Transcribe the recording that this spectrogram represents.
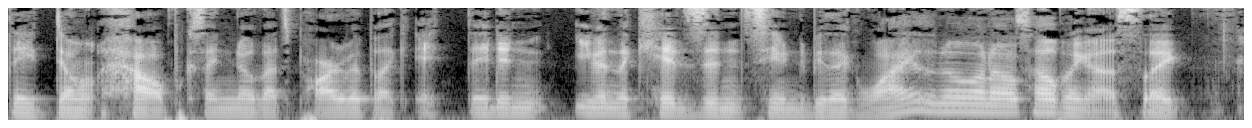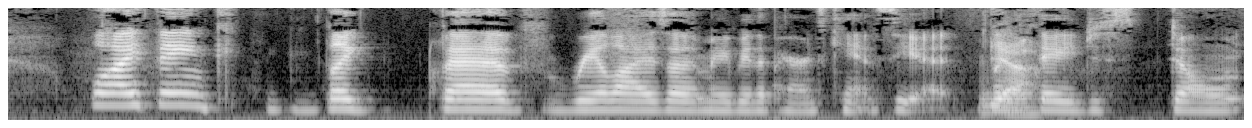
they don't help because I know that's part of it. But like it, they didn't even the kids didn't seem to be like, why is no one else helping us? Like Well, I think like Bev realized that maybe the parents can't see it. Like, Yeah. they just don't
